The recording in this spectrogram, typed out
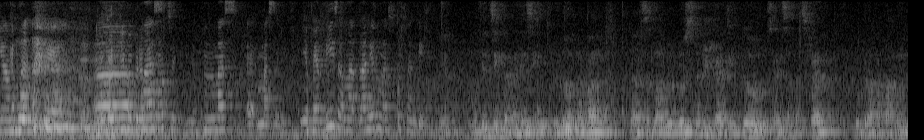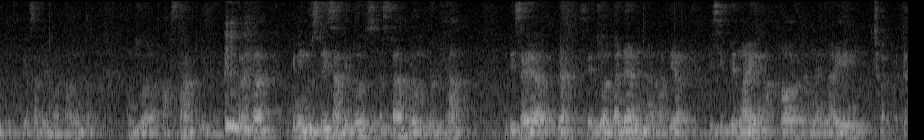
nyambung gitu ya. Eh, beberapa Mas project ya. Mas eh, Mas. Ya Ferdi sama terakhir Mas terus nanti. Ya, mungkin singkat aja sih dulu memang eh, setelah lulus dari KJ itu saya sempat spend beberapa tahun gitu tiga sampai lima tahun untuk menjual abstrak gitu ternyata mungkin industri saat itu semesta belum berpihak jadi saya udah saya jual badan dalam artian disiplin lain aktor dan lain-lain Jual badan.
